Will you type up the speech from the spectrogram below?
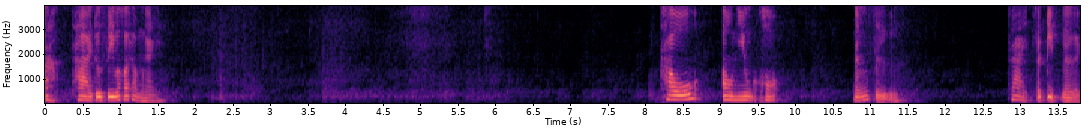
อะทายดูซิว่าเขาทำไง เขาเอานิ้วเคาะหนังสือ ใช่สกิดเลย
